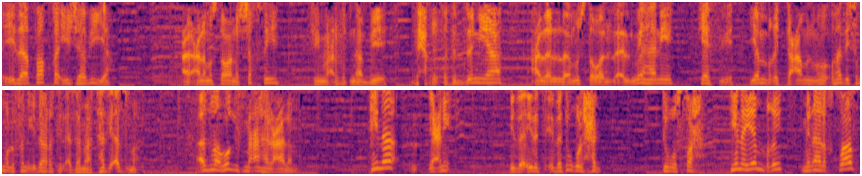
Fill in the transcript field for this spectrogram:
إلى طاقة إيجابية على مستوانا الشخصي في معرفتنا بحقيقة الدنيا على المستوى المهني كيف ينبغي التعامل هذه يسمونه فن إدارة الأزمات هذه أزمة. أزمة وقف معها العالم. هنا يعني اذا إذا إذا تبغوا الحق تبغوا الصح هنا ينبغي من أهل الإختصاص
